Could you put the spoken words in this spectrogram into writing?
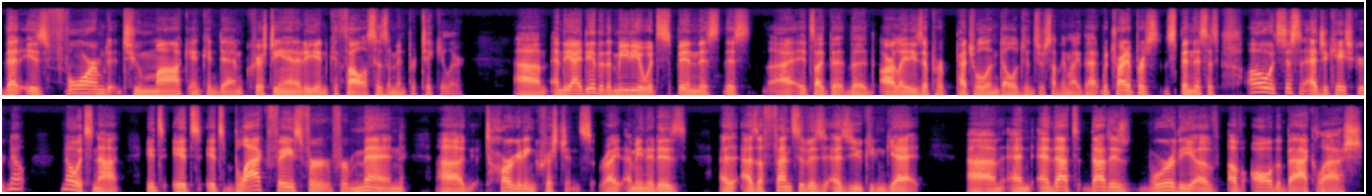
that is formed to mock and condemn Christianity and Catholicism in particular. Um, and the idea that the media would spin this this uh, it's like the the Our Ladies of Perpetual Indulgence or something like that would try to pers- spin this as oh it's just an education group. No, no, it's not. It's it's it's blackface for for men uh, targeting Christians, right? I mean, it is as, as offensive as as you can get, um, and and that's that is worthy of of all the backlash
